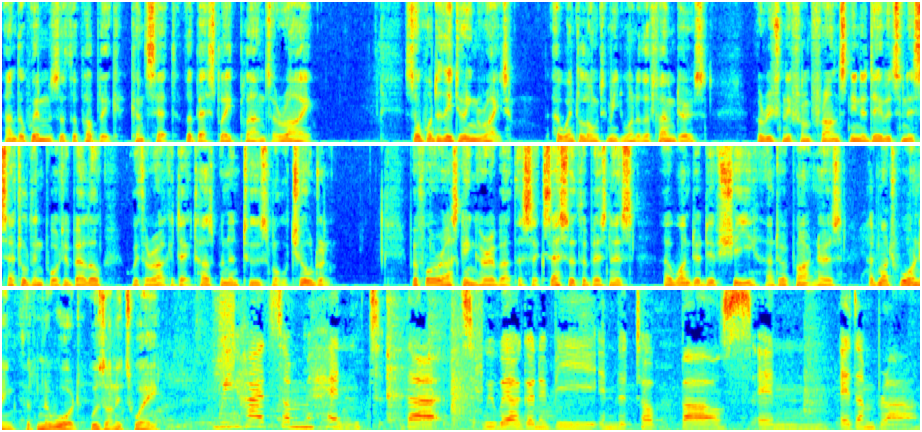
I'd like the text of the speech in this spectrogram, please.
and the whims of the public can set the best laid plans awry. So, what are they doing right? I went along to meet one of the founders. Originally from France, Nina Davidson is settled in Portobello with her architect husband and two small children. Before asking her about the success of the business, I wondered if she and her partners had much warning that an award was on its way. We had some hint that we were going to be in the top bars in Edinburgh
